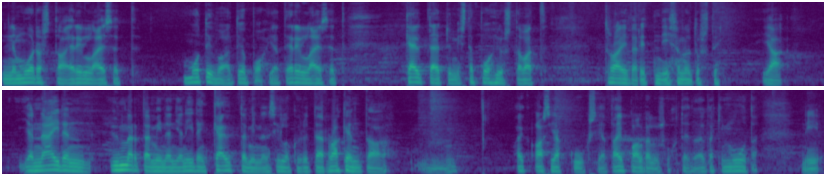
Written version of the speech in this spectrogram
niin ne muodostaa erilaiset motivaatiopohjat, erilaiset käyttäytymistä pohjustavat driverit niin sanotusti. Ja, ja näiden ymmärtäminen ja niiden käyttäminen silloin, kun yritetään rakentaa mm, vaikka asiakkuuksia tai palvelusuhteita tai jotakin muuta, niin,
